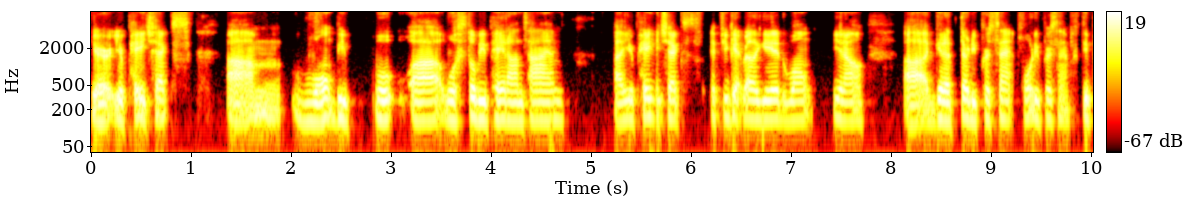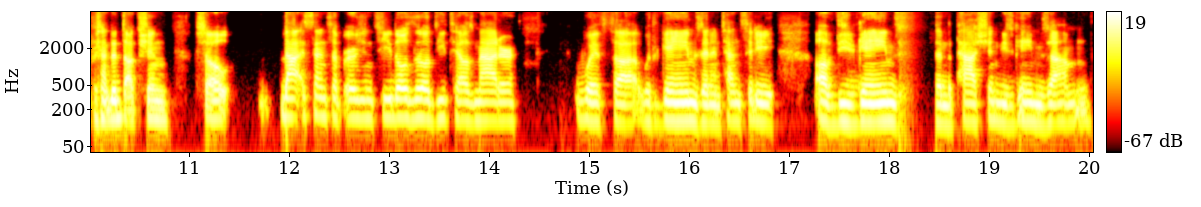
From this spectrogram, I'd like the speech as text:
Your your paychecks um, won't be will uh, will still be paid on time. Uh, your paychecks, if you get relegated, won't you know uh, get a thirty percent, forty percent, fifty percent deduction. So that sense of urgency, those little details matter with uh, with games and intensity of these games and the passion these games um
